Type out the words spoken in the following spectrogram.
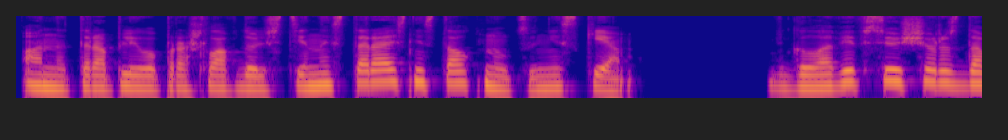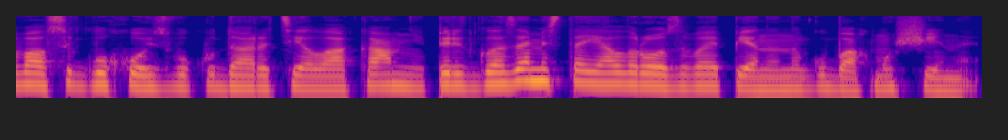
Анна торопливо прошла вдоль стены, стараясь не столкнуться ни с кем. В голове все еще раздавался глухой звук удара тела о камни, перед глазами стояла розовая пена на губах мужчины.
